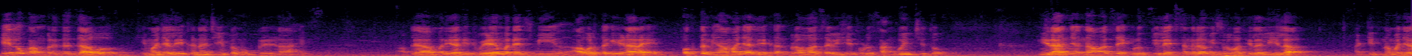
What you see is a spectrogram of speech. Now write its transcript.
हे लोकांपर्यंत जावं ही माझ्या लेखनाची प्रमुख प्रेरणा आहे. आपल्या मर्यादित वेळेमध्येच मी आवर्त घेणार आहे. फक्त मी हा माझ्या लेखन प्रवासाविषयी थोडं सांगू इच्छितो. निरांजन नावाचा एक मृत्यूलेख संग्रह मी सुरुवातीला लिहिला आणि तिथनं माझ्या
